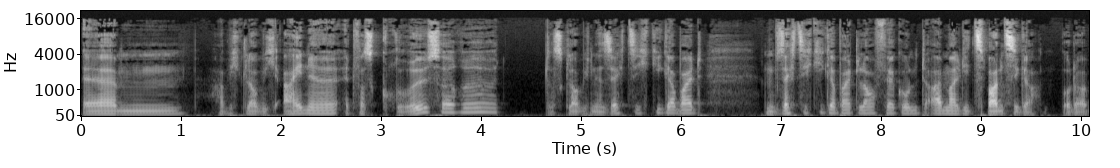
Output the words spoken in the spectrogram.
ähm, habe ich, glaube ich, eine etwas größere, das glaube ich eine 60 Gigabyte, ein 60 Gigabyte Laufwerk und einmal die 20er oder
